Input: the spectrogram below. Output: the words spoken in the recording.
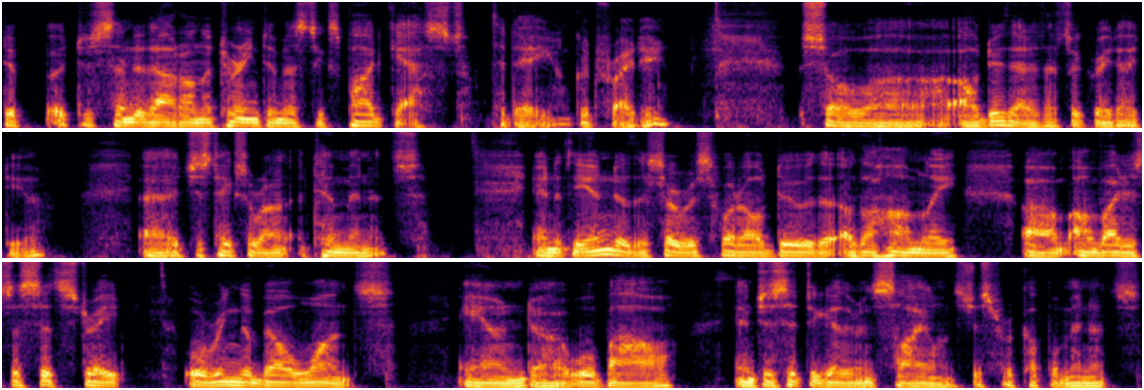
to, uh, to send it out on the Turning to Mystics podcast today, Good Friday. So uh, I'll do that. That's a great idea. Uh, it just takes around 10 minutes. And at the end of the service, what I'll do, the, of the homily, um, I'll invite us to sit straight. We'll ring the bell once and uh, we'll bow and just sit together in silence just for a couple minutes.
